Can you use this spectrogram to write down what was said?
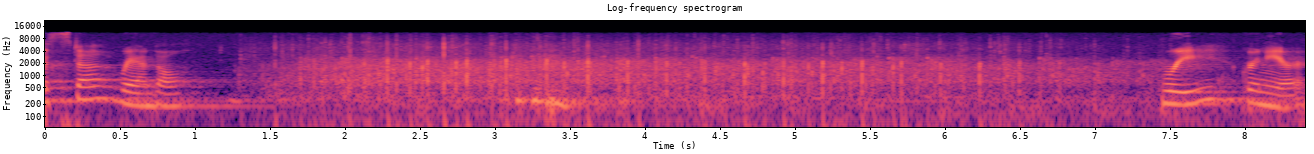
Krista Randall. Bree Grenier.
